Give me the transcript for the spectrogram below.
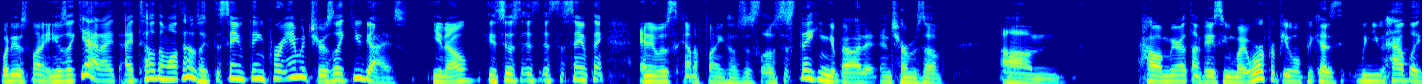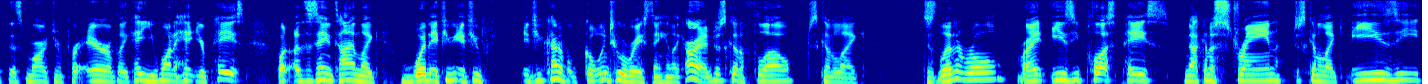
but it was funny. He was like, "Yeah," I, I tell them all the time, I was like, the same thing for amateurs like you guys. You know, it's just it's, it's the same thing. And it was kind of funny because I was just I was just thinking about it in terms of um how a marathon pacing might work for people because when you have like this margin for error of like, hey, you want to hit your pace, but at the same time, like, what if you if you if you kind of go into a race thinking like, all right, I'm just gonna flow, I'm just gonna like just let it roll, right? Easy plus pace, not gonna strain, just gonna like easy,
